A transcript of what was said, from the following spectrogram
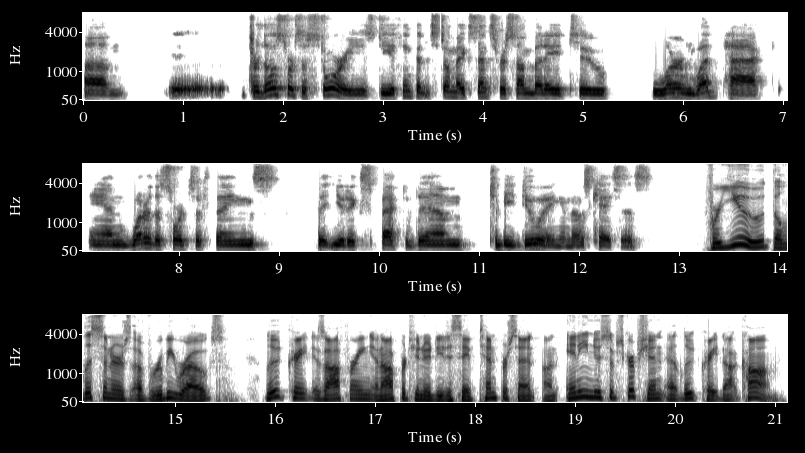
Um, for those sorts of stories, do you think that it still makes sense for somebody to learn Webpack and what are the sorts of things that you'd expect them to be doing in those cases? For you, the listeners of Ruby Rogues, Loot Crate is offering an opportunity to save 10% on any new subscription at lootcrate.com.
